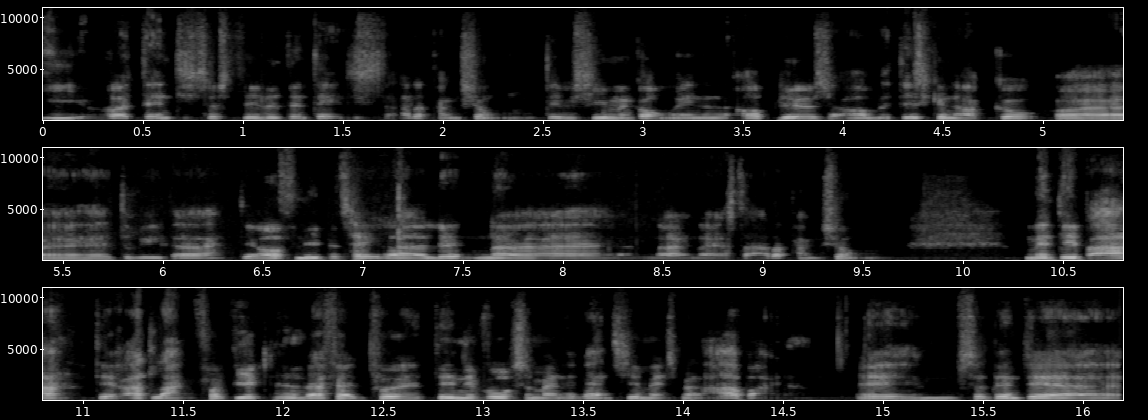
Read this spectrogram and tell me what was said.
i hvordan de står stillet den dag, de starter pensionen. Det vil sige, at man går med en oplevelse om, at det skal nok gå, og øh, du ved, der, det offentlige betaler løn, når, når, når jeg starter pensionen men det er bare det er ret langt fra virkeligheden, i hvert fald på det niveau, som man er vant til, mens man arbejder. Øh, så den der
